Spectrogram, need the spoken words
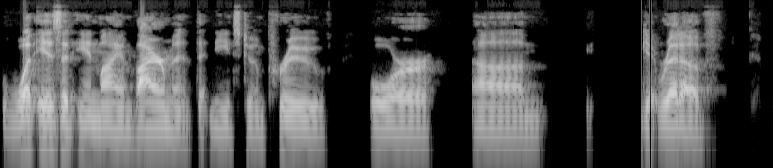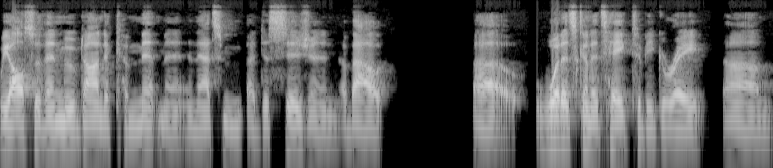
what is it in my environment that needs to improve or um, get rid of. We also then moved on to commitment, and that's a decision about uh, what it's going to take to be great. Um,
